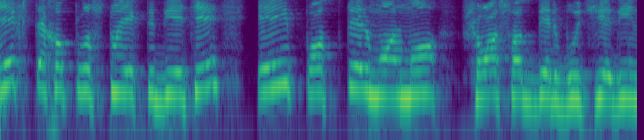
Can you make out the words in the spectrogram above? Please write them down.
নেক্সট দেখো প্রশ্ন একটি দিয়েছে, এই পত্রের মর্ম সভাসদদের বুঝিয়ে দিন।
